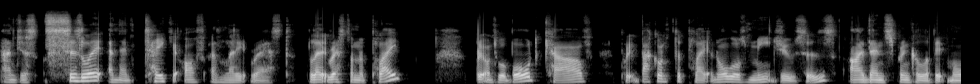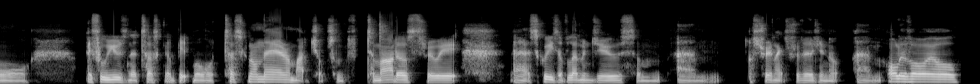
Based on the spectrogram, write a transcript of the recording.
and just sizzle it and then take it off and let it rest. Let it rest on a plate, put it onto a board, carve, put it back onto the plate, and all those meat juices, I then sprinkle a bit more. If we're using a Tuscan, a bit more Tuscan on there. I might chop some tomatoes through it, uh, squeeze of lemon juice, some um, Australian extra virgin um, olive oil,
